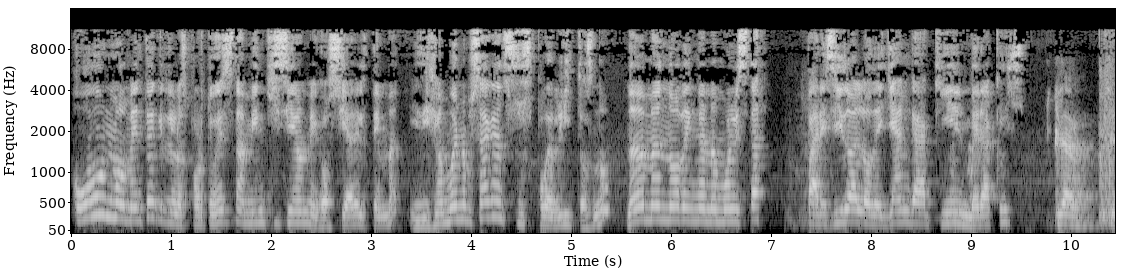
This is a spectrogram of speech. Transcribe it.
hubo un momento en que los portugueses también quisieron negociar el tema y dijeron, bueno, pues hagan sus pueblitos, ¿no? Nada más no vengan a molestar. Parecido a lo de Yanga aquí en Veracruz. Claro, sí.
